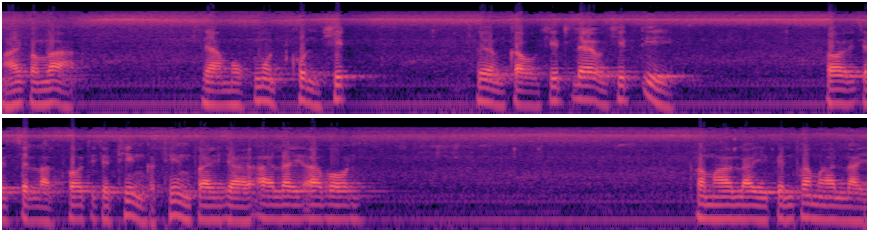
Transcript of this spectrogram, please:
หมายความว่า อย่าหมกมุ่นคุ้นคิด เรื่องเก่าคิดแล้วคิดอีก พอที่จะสลัด พอที่จะทิ้งก็ทิ้งไป อย่าอะไรอาบอนพระมาลัยเป็นพระมาลัย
